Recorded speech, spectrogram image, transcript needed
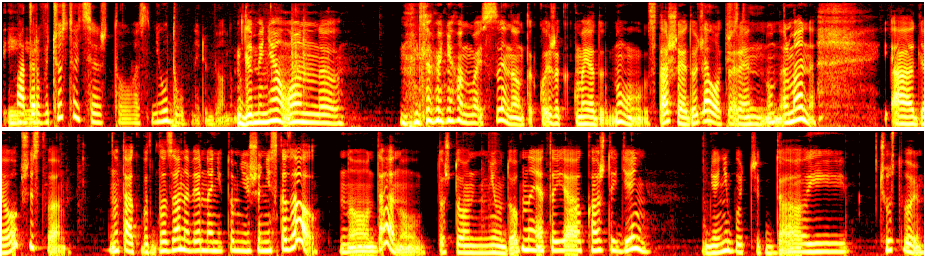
И... Мадер, вы чувствуете, что у вас неудобный ребенок? Для меня он Для меня он мой сын, он такой же, как моя ну, старшая дочь, для которая ну, нормально. А для общества, ну так, вот глаза, наверное, никто мне еще не сказал. Но да, ну то, что он неудобный, это я каждый день где-нибудь, да, и чувствую.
